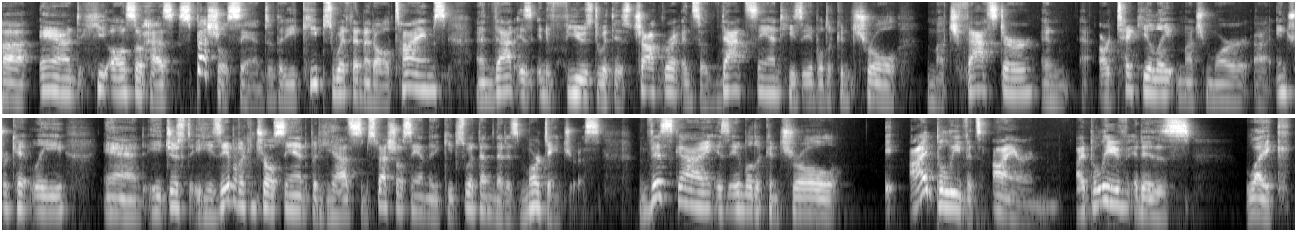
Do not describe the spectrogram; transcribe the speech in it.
uh, and he also has special sand that he keeps with him at all times, and that is infused with his chakra, and so that sand he's able to control much faster and articulate much more uh, intricately. And he just he's able to control sand, but he has some special sand that he keeps with him that is more dangerous. This guy is able to control. I believe it's iron. I believe it is like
